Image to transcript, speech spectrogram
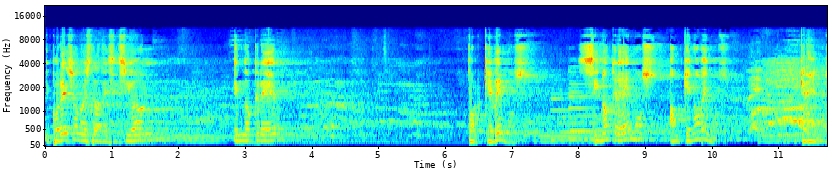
Y por eso nuestra decisión es no creer porque vemos. Si no creemos, aunque no vemos, creemos.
